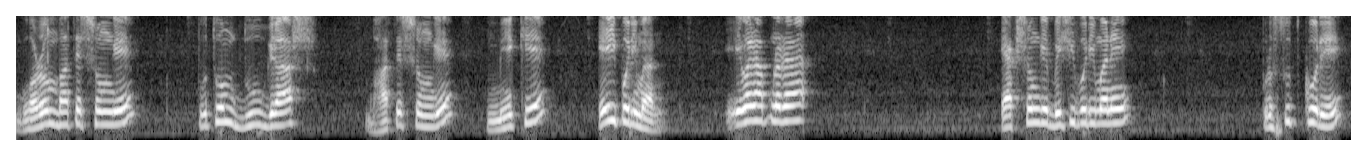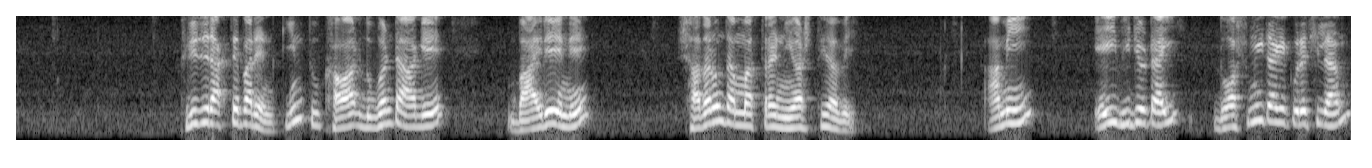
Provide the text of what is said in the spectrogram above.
গরম ভাতের সঙ্গে প্রথম দু গ্রাস ভাতের সঙ্গে মেখে এই পরিমাণ। এবার আপনারা একসঙ্গে বেশি পরিমাণে প্রস্তুত করে ফ্রিজে রাখতে পারেন। কিন্তু খাওয়ার দু ঘণ্টা আগে বাইরে এনে সাধারণ তাপমাত্রায় নিয়ে আসতে হবে। আমি এই ভিডিওটাই দশ মিনিট আগে করেছিলাম।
